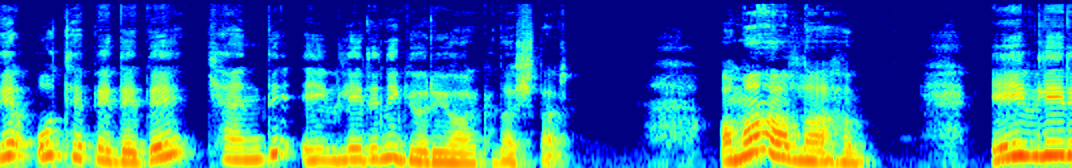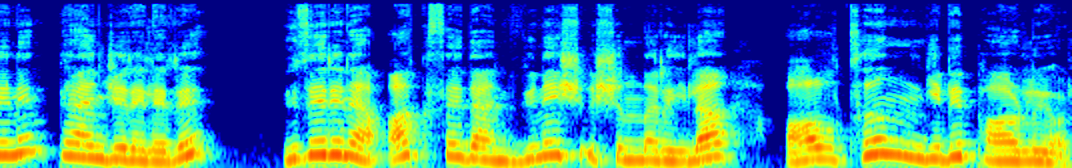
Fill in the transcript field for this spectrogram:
Ve o tepede de kendi evlerini görüyor arkadaşlar. Aman Allah'ım. Evlerinin pencereleri üzerine akseden güneş ışınlarıyla altın gibi parlıyor.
